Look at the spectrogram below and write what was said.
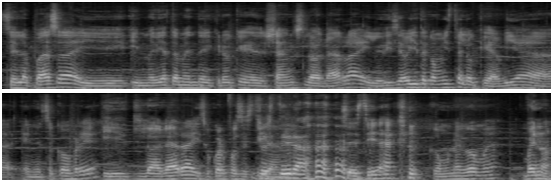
Se la pasa y inmediatamente creo que Shanks lo agarra y le dice, oye, ¿te comiste lo que había en ese cofre? Y lo agarra y su cuerpo se estira. Se ¿no? estira. Se estira como una goma. Bueno,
